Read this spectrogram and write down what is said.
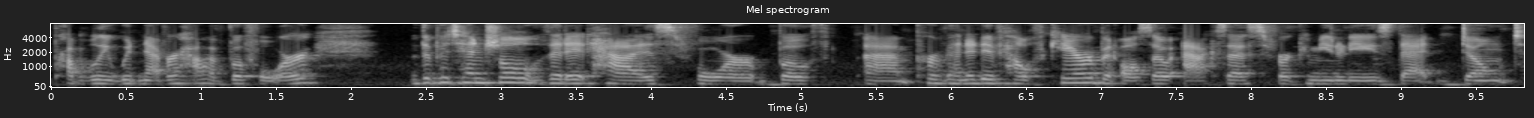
probably would never have before. The potential that it has for both um, preventative health care, but also access for communities that don't.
